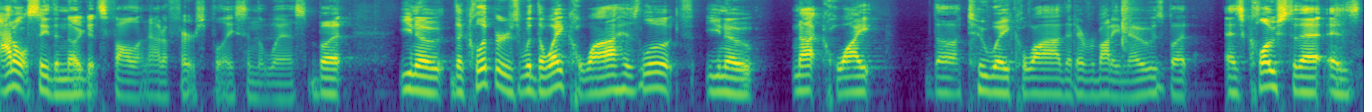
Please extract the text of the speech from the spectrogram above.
I don't see the Nuggets falling out of first place in the West. But, you know, the Clippers, with the way Kawhi has looked, you know, not quite the two way Kawhi that everybody knows, but as close to that as,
